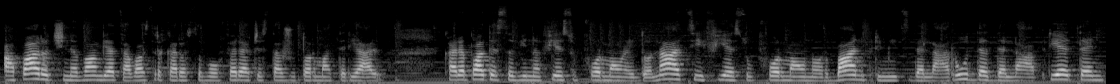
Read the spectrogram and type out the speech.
apară cineva în viața voastră care o să vă ofere acest ajutor material care poate să vină fie sub forma unei donații, fie sub forma unor bani primiți de la rude, de la prieteni,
